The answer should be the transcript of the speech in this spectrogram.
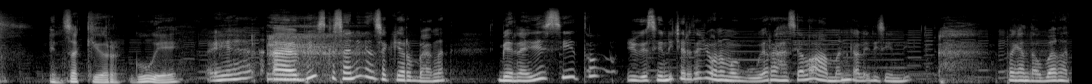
insecure gue Iya, abis kesannya insecure banget. Biarin aja sih tuh juga Cindy cerita cuma sama gue rahasia lo aman kali di Cindy. Pengen tahu banget.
